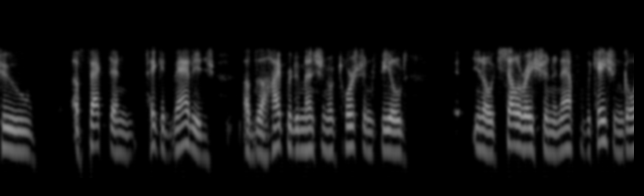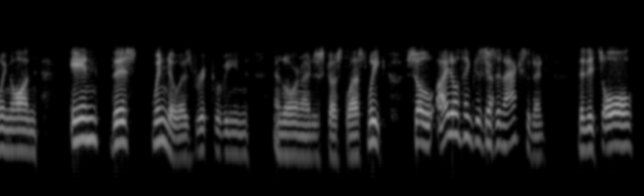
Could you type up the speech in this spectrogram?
to affect and take advantage of the hyperdimensional torsion field, you know, acceleration and amplification going on in this window, as Rick Levine and Laura and I discussed last week. So I don't think this Yeah. is an accident that it's all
